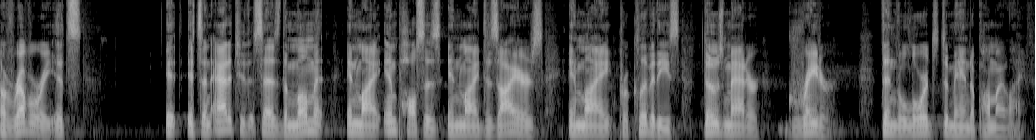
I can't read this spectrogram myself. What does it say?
of revelry? It's, it, it's an attitude that says the moment in my impulses, in my desires, in my proclivities, those matter greater than the Lord's demand upon my life.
